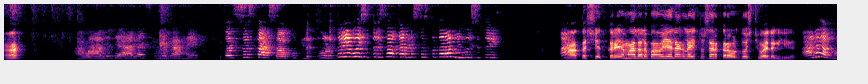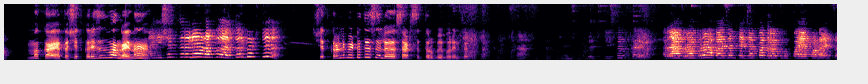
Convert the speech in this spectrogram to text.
हा आणू द्या आणायच कुठं काय पण स्वस्त असावं कुठलं? थोडं तरी व्हायचं तरी सरकारनं स्वस्त करावी व्हायचं तरी? आता शेतकऱ्या मालाला भाव यायला लागलाय तू सरकारवर दोष ठेवायला लागली काय. आलं का भाव? मग काय आता शेतकऱ्याच वांग आहे ना? आणि शेतकऱ्याला एवढा प- दर भेटतोय शेतकऱ्याला भेटत असेल साठ सत्तर रुपये पर्यंत. साठ सत्तर पर्यंत भेटतोय शेतकऱ्याला. राब राब राबायचा आणि त्याच्या पदरात रुपया पडायचा.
